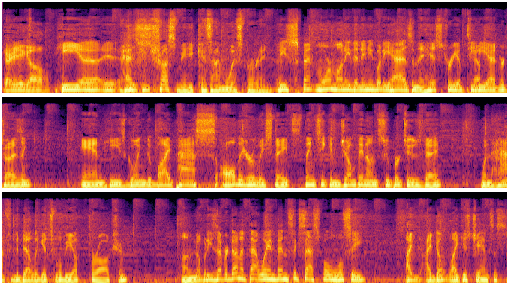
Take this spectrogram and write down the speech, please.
There you go. He uh, has. You can trust me because I'm whispering. He's spent more money than anybody has in the history of TV advertising, and he's going to bypass all the early states. Thinks he can jump in on Super Tuesday when half of the delegates will be up for auction. Uh, nobody's ever done it that way and been successful. We'll see. I, I don't like his chances.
